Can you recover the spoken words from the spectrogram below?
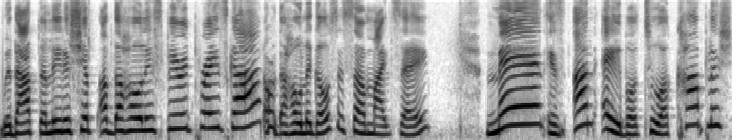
Without the leadership of the Holy Spirit, praise God, or the Holy Ghost, as some might say, man is unable to accomplish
